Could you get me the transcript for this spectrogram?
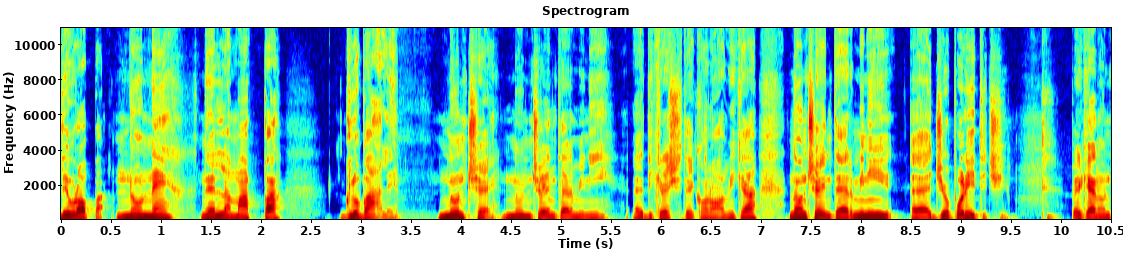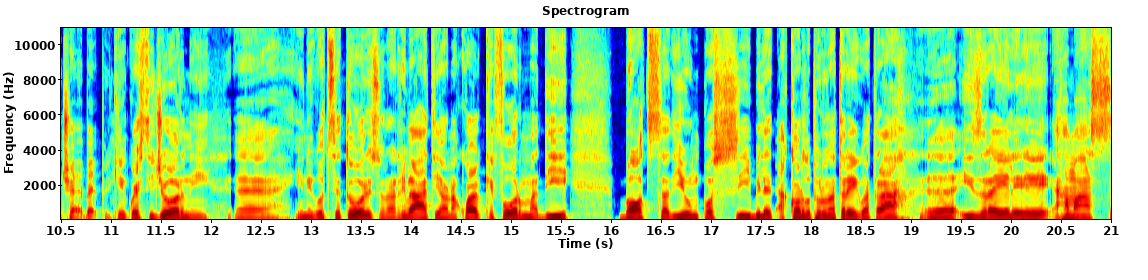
L'Europa non è nella mappa globale, non c'è, non c'è in termini eh, di crescita economica, non c'è in termini eh, geopolitici. Perché non c'è? Beh, perché in questi giorni eh, i negoziatori sono arrivati a una qualche forma di bozza di un possibile accordo per una tregua tra eh, Israele e Hamas,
